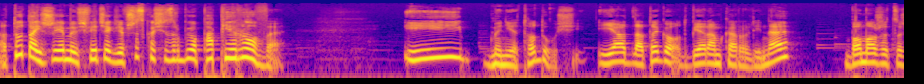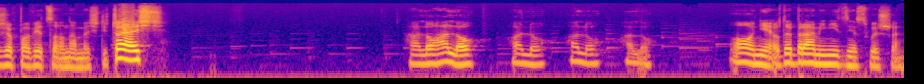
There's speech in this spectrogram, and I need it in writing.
A tutaj żyjemy w świecie, gdzie wszystko się zrobiło papierowe. I mnie to dusi. I ja dlatego odbieram Karolinę, bo może coś opowie, co ona myśli. Cześć! Halo, halo, halo, halo, halo. O nie, odebrała i nic nie słyszę.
